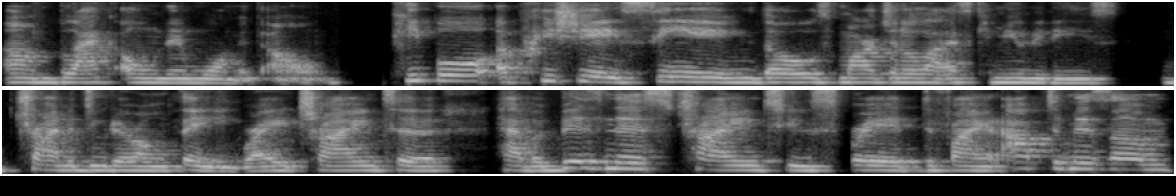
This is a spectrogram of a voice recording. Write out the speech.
um, black owned and woman owned. People appreciate seeing those marginalized communities trying to do their own thing, right? Trying to have a business, trying to spread defiant optimism.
